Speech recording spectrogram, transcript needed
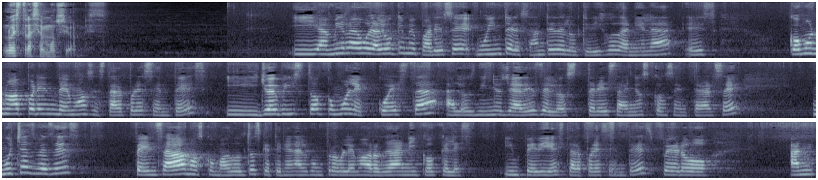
nuestras emociones. Y a mí, Raúl, algo que me parece muy interesante de lo que dijo Daniela es cómo no aprendemos a estar presentes y yo he visto cómo le cuesta a los niños ya desde los tres años concentrarse. Muchas veces pensábamos como adultos que tenían algún problema orgánico que les impedía estar presentes, pero han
